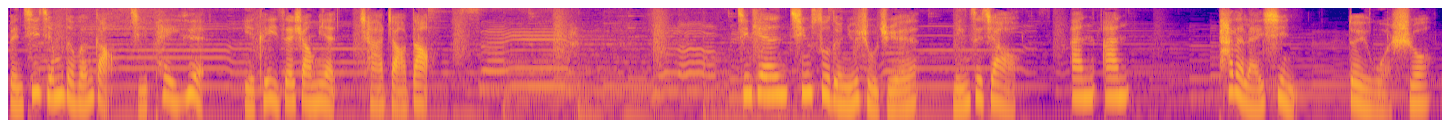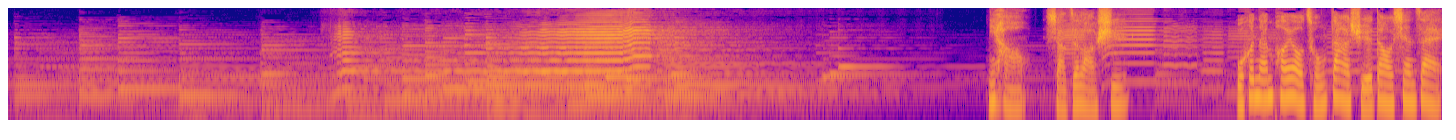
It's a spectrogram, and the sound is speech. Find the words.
本期节目的文稿及配乐，也可以在上面查找到。今天倾诉的女主角名字叫安安，她的来信对我说。你好，小资老师。我和男朋友从大学到现在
